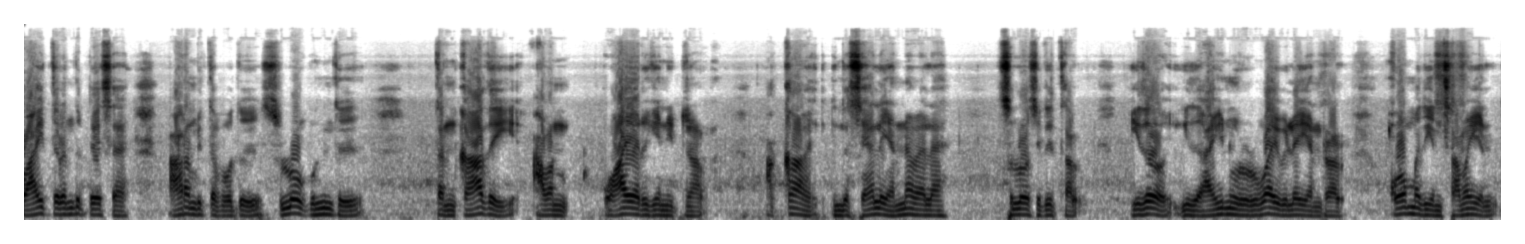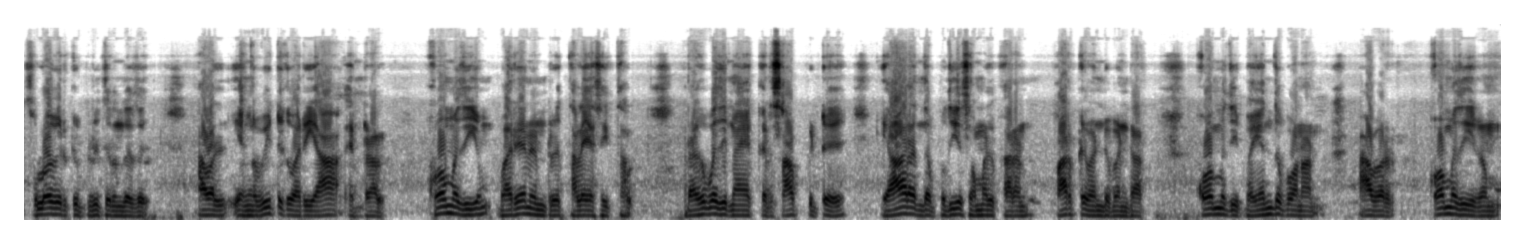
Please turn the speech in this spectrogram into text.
வாய் திறந்து பேச ஆரம்பித்த போது சுலோ குனிந்து தன் காதை அவன் வாய் அருகே நீட்டினாள். அக்கா இந்த சேலை என்ன வேலை? சுலோ சிரித்தாள். இதோ இது ஐநூறு ரூபாய் விலை என்றாள். கோமதியின் சமையல் சுலோவிற்கு பிடித்திருந்தது. அவள் எங்கள் வீட்டுக்கு வரியா? என்றாள். கோமதியும் வரேன் என்று தலையசைத்தாள். ரகுபதி நாயக்கர் சாப்பிட்டு யார் அந்த புதிய சமையல்காரன்? பார்க்க வேண்டுமென்றார் கோமதி பயந்து போனான். அவர் கோமதியிடம்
